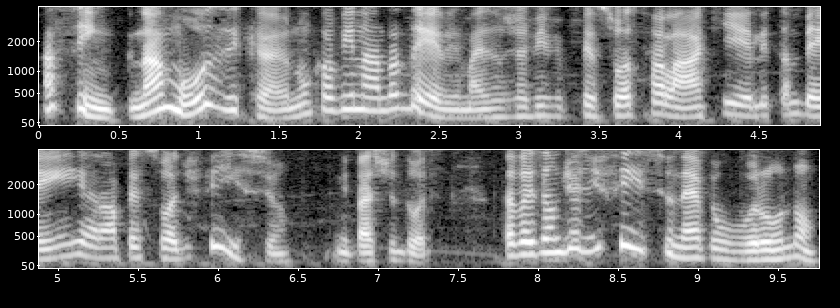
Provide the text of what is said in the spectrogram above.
Assim, na música, eu nunca ouvi nada dele, mas eu já vi pessoas falar que ele também era uma pessoa difícil em bastidores. Talvez é um dia difícil, né, pro Bruno.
